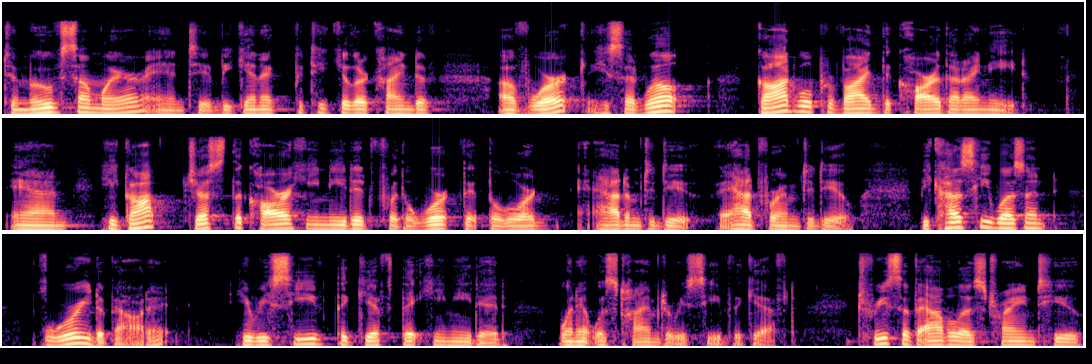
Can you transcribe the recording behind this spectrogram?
to move somewhere and to begin a particular kind of, of work. He said, Well, God will provide the car that I need. And he got just the car he needed for the work that the Lord had him to do, had for him to do. Because he wasn't worried about it, he received the gift that he needed when it was time to receive the gift. Teresa of Avila is trying to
